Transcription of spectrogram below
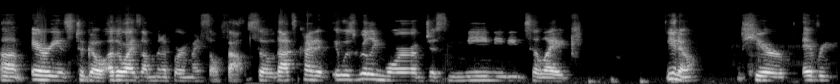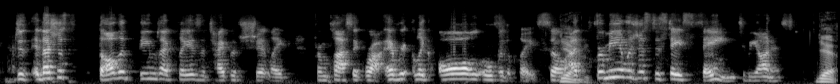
um, areas to go. Otherwise, I'm going to burn myself out. So that's kind of, it was really more of just me needing to like, you know, hear every just that's just all the themes I play is a type of shit like from classic rock every like all over the place. So Yeah. I, for me, it was just to stay sane, to be honest. Yeah,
